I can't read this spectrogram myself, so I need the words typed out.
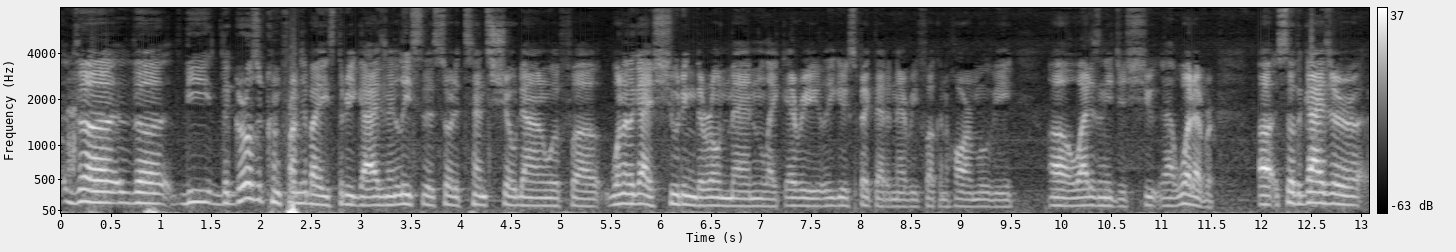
the the the the girls are confronted by these three guys, and it leads to this sort of tense showdown with uh, one of the guys shooting their own men, like every like you expect that in every fucking horror movie. Uh, why doesn't he just shoot? Uh, whatever. Uh, so the guys are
